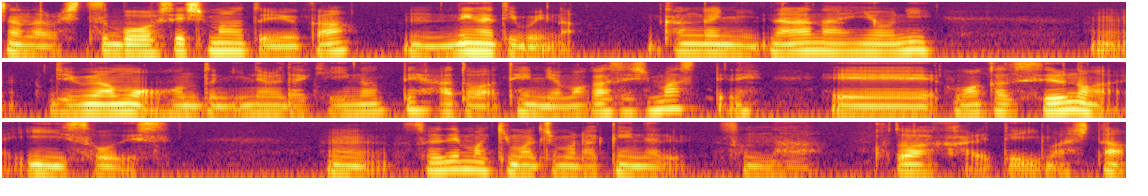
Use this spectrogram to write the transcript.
うなんだろう失望してしまうというか、うん、ネガティブな考えにならないように、うん、自分はもう本当に祈るだけ祈ってあとは天にお任せしますってね、えー、お任せするのがいいそうです、うん、それでまあ気持ちも楽になるそんなことが書かれていました。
